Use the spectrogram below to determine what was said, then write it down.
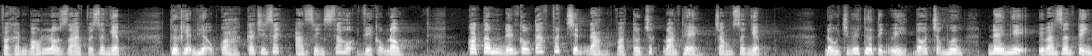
và gắn bó lâu dài với doanh nghiệp, thực hiện hiệu quả các chính sách an sinh xã hội vì cộng đồng, quan tâm đến công tác phát triển đảng và tổ chức đoàn thể trong doanh nghiệp. Đồng chí Bí thư tỉnh ủy Đỗ Trọng Hưng đề nghị Ủy ban dân tỉnh,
